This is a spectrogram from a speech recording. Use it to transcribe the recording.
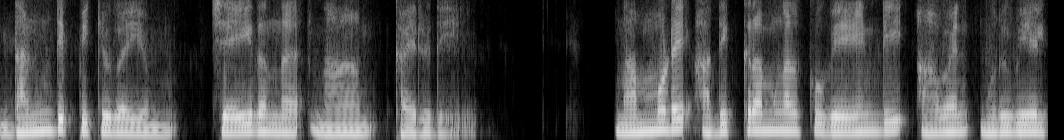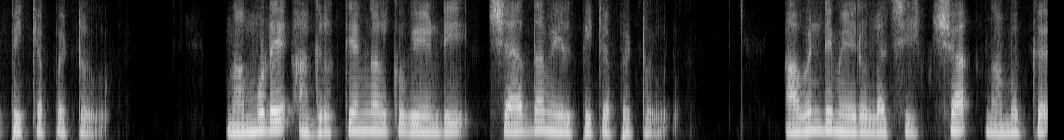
ദണ്ഡിപ്പിക്കുകയും ചെയ്തെന്ന് നാം കരുതി. നമ്മുടെ അതിക്രമങ്ങൾക്കു വേണ്ടി അവൻ മുറിവേൽപ്പിക്കപ്പെട്ടു. നമ്മുടെ അകൃത്യങ്ങൾക്കു വേണ്ടി ക്ഷതമേൽപ്പിക്കപ്പെട്ടു അവന്റെ മേലുള്ള ശിക്ഷ നമുക്ക്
